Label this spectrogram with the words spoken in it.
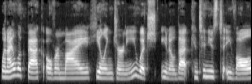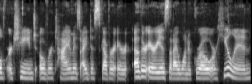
When I look back over my healing journey, which, you know, that continues to evolve or change over time as I discover er- other areas that I want to grow or heal in,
